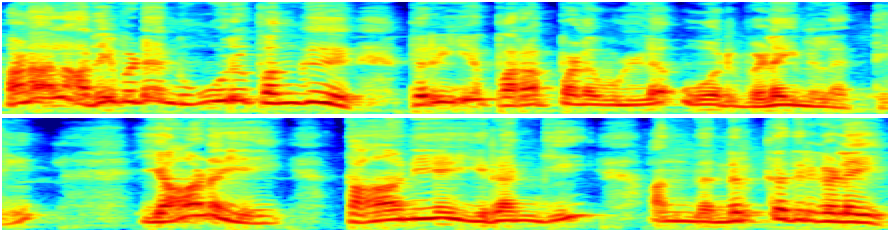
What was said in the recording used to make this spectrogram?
ஆனால் அதைவிட நூறு பங்கு பெரிய பரப்பளவுள்ள ஓர் விளைநிலத்தில் யானையை தானே இறங்கி அந்த நெற்கதிர்களை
